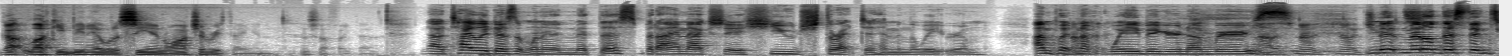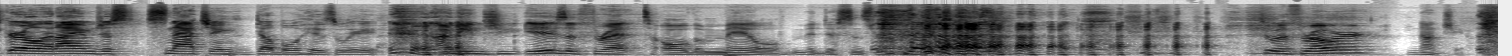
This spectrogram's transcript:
got lucky being able to see and watch everything and, and stuff like that. Now Tyler doesn't want to admit this, but I am actually a huge threat to him in the weight room. I'm putting up way bigger numbers. Not, not, not a middle distance girl, and I am just snatching double his weight. I mean, she is a threat to all the male mid distance runners. to a thrower, not a chance.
